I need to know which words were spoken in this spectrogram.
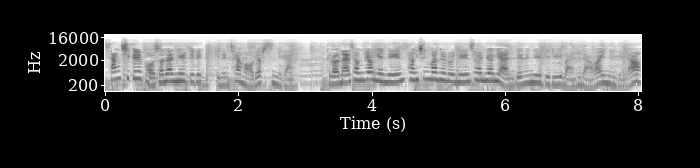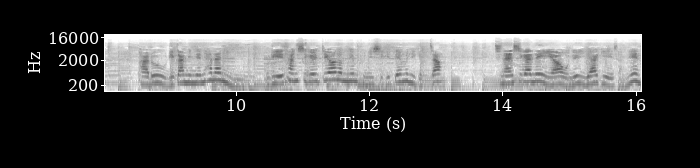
상식을 벗어난 일들을 믿기는 참 어렵습니다. 그러나 성경에는 상식만으로는 설명이 안 되는 일들이 많이 나와 있는데요. 바로 우리가 믿는 하나님이 우리의 상식을 뛰어넘는 분이시기 때문이겠죠? 지난 시간에 이어 오늘 이야기에서는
